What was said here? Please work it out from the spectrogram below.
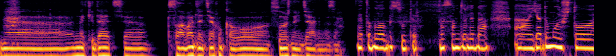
э, накидать э, слова для тех, у кого сложные диагнозы. Это было бы супер. На самом деле, да. Я думаю, что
